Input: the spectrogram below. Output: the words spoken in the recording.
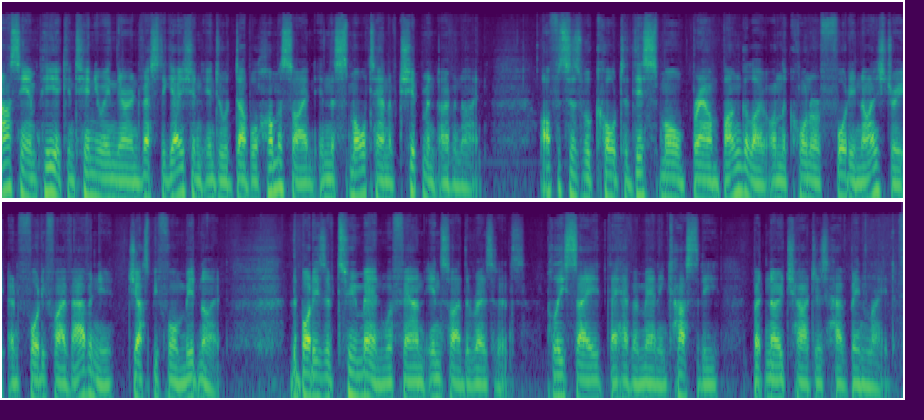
RCMP are continuing their investigation into a double homicide in the small town of Chipman overnight. Officers were called to this small brown bungalow on the corner of 49th Street and 45 Avenue just before midnight. The bodies of two men were found inside the residence. Police say they have a man in custody, but no charges have been laid.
